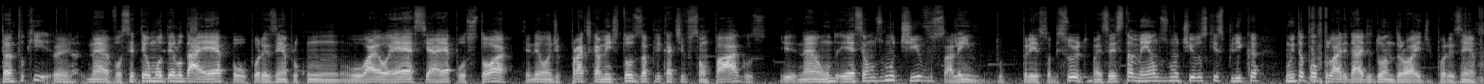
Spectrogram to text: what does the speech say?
Tanto que, Sim. né, você tem o modelo da Apple, por exemplo, com o iOS e a Apple Store, entendeu? Onde praticamente todos os aplicativos são pagos, e, né, um, esse é um dos motivos, além do preço absurdo, mas esse também é um dos motivos que explica muito a popularidade do Android, por exemplo,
